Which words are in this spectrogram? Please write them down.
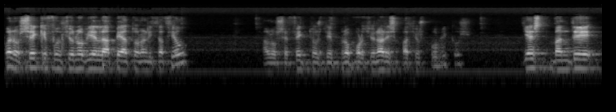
Bueno, sé que funcionó bien la peatonalización a los efectos de proporcionar espacios públicos. Ya mandé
